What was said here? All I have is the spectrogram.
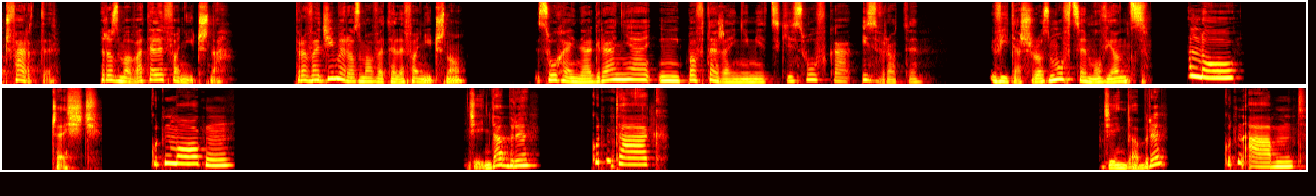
czwarty. Rozmowa telefoniczna. Prowadzimy rozmowę telefoniczną. Słuchaj nagrania i powtarzaj niemieckie słówka i zwroty. Witasz rozmówcę mówiąc Hallo, cześć, guten Morgen, dzień dobry, guten Tag, dzień dobry, guten Abend,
